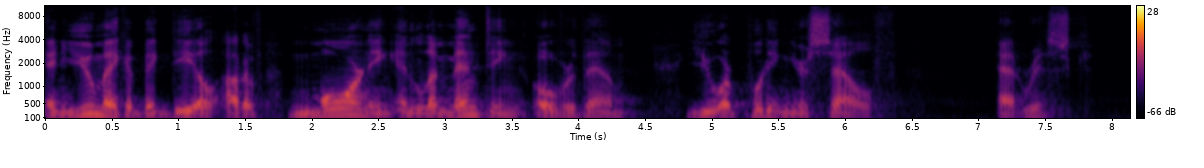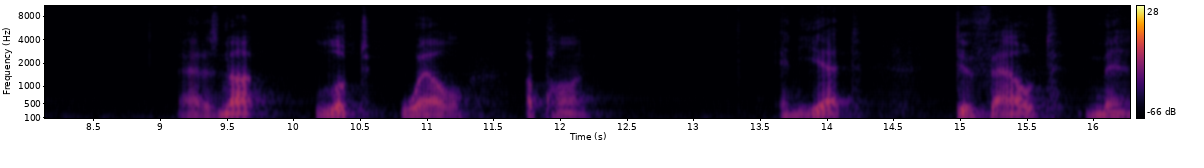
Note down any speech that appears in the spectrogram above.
and you make a big deal out of mourning and lamenting over them, you are putting yourself at risk. That is not looked well upon. And yet, devout men,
